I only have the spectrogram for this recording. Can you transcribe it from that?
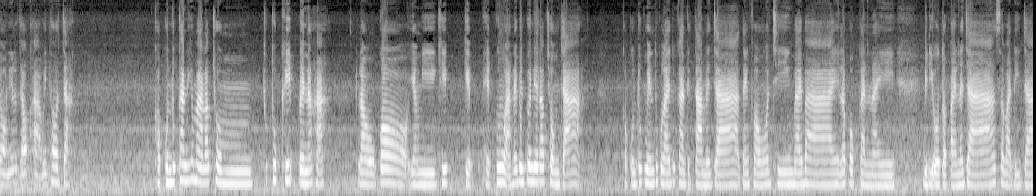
ดอกนี้เราจะเอาขาไว้ทอดจ้ะขอบคุณทุกท่านที่เข้ามารับชมทุกๆคลิปเลยนะคะ เราก็ยังมีคลิปเก็บเห็ดพึ่งหวานให้เพื่อนๆได้รับชมจ้า ขอบคุณทุกเมนทุกไลค์ทุกการติดตามเลยจ้า thank for watching บายบายแล้วพบกันใน วิดีโอต่อไปนะจ๊ะ สวัสดีจ้า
